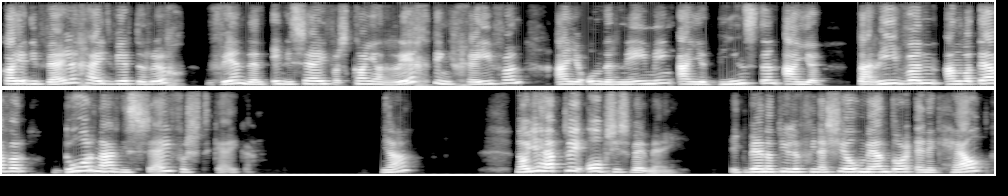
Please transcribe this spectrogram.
Kan je die veiligheid weer terugvinden in die cijfers. Kan je richting geven aan je onderneming, aan je diensten, aan je tarieven, aan whatever, door naar die cijfers te kijken. Ja? Nou, je hebt twee opties bij mij. Ik ben natuurlijk financieel mentor en ik help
